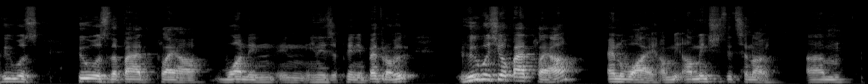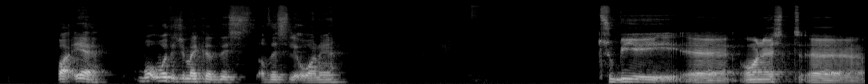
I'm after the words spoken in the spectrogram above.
who was who was the bad player, one in in, in his opinion, Pedro. Who, who was your bad player and why? I'm I'm interested to know. Um, but yeah, what what did you make of this of this little one here? To be uh, honest, uh,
